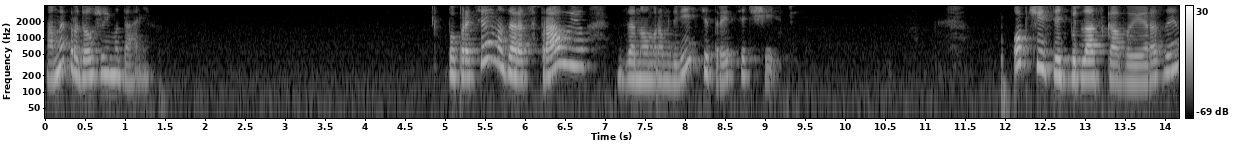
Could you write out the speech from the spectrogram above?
А ми продовжуємо далі. Попрацюємо зараз вправою за номером 236. Обчисліть, будь ласка, вирази,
